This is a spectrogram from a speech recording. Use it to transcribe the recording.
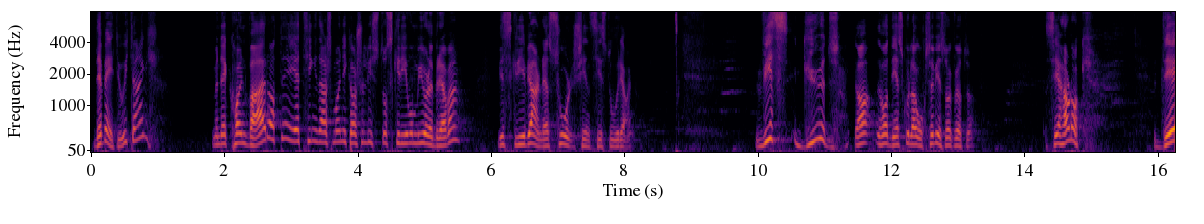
Det vet jo ikke jeg. Men det kan være at det er ting der som man ikke har så lyst til å skrive om i julebrevet. Vi skriver gjerne solskinnshistoriene. Hvis Gud Ja, det var det skulle jeg også vise dere. vet du. Se her, dere. Det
